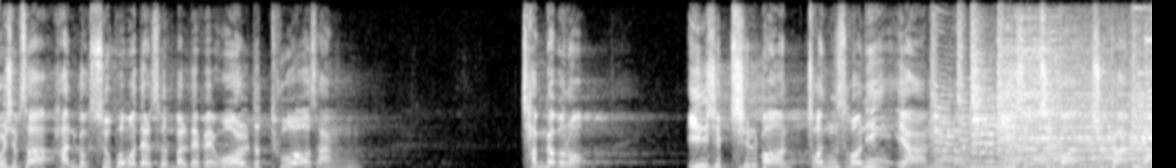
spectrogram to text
(94) 한국 슈퍼모델 선발대회 월드 투어상 참가 번호 27번 전선희 양입니다. 27번 축하합니다.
